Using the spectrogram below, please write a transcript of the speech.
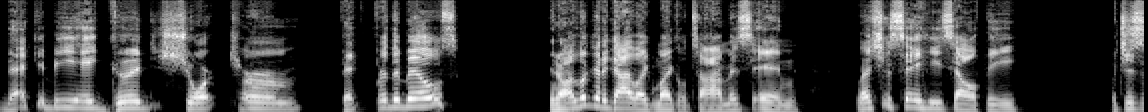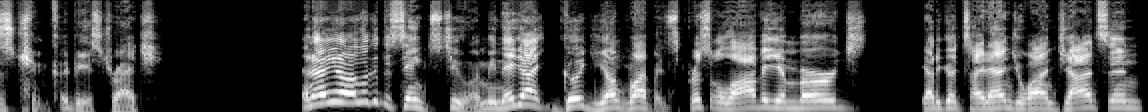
that could be a good short term fit for the Bills. You know, I look at a guy like Michael Thomas, and let's just say he's healthy, which is a, could be a stretch. And I, you know, I look at the Saints too. I mean, they got good young weapons. Chris Olave emerged. Got a good tight end, Juwan Johnson.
